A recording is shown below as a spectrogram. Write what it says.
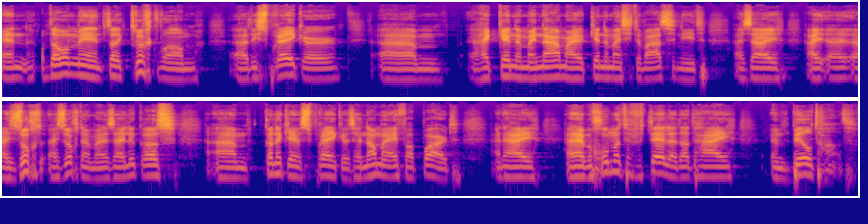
en op dat moment dat ik terugkwam, die spreker... Um, hij kende mijn naam, maar hij kende mijn situatie niet. Hij, zei, hij, hij, hij zocht, hij zocht naar me. Hij zei, Lucas, um, kan ik even spreken? Dus hij nam me even apart. En hij, hij begon me te vertellen dat hij een beeld had.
